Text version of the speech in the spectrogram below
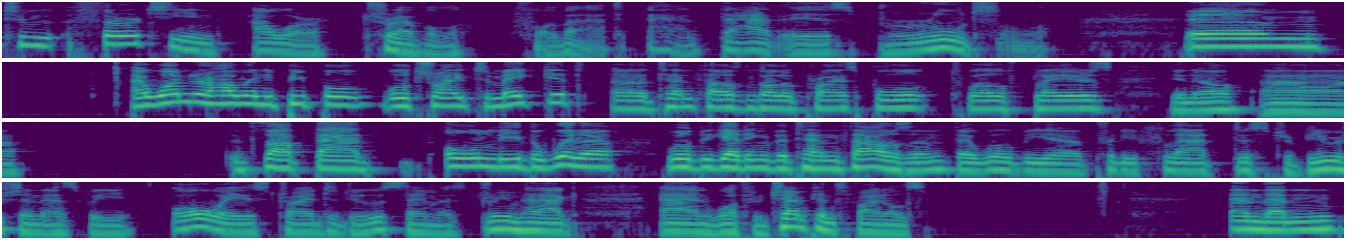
to 13 hour travel for that. And that is brutal. Um, I wonder how many people will try to make it. A $10,000 prize pool, 12 players, you know. Uh, it's not that only the winner will be getting the 10,000. There will be a pretty flat distribution as we always try to do, same as DreamHack and War 3 Champions finals. And then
